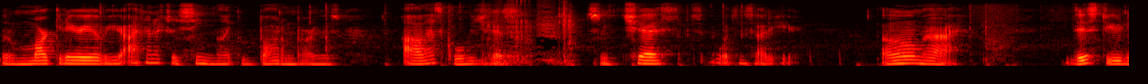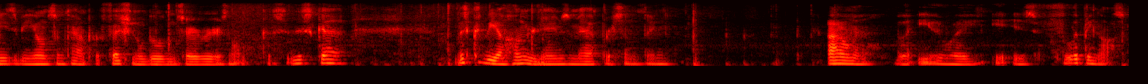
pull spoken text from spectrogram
Little market area over here. I haven't actually seen like the bottom part of this. Oh, that's cool. He just has some chests. What's inside of here? Oh my. This dude needs to be on some kind of professional building server or something. Because this guy, this could be a Hunger Games map or something. I don't know. But either way, it is flipping awesome.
